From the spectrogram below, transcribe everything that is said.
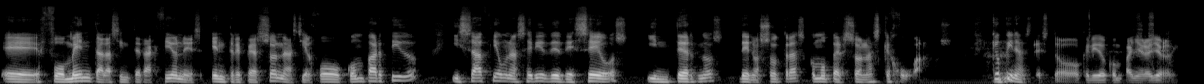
eh, fomenta las interacciones entre personas y el juego compartido y sacia una serie de deseos internos de nosotras como personas que jugamos. ¿Qué opinas de esto, querido compañero Jordi?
